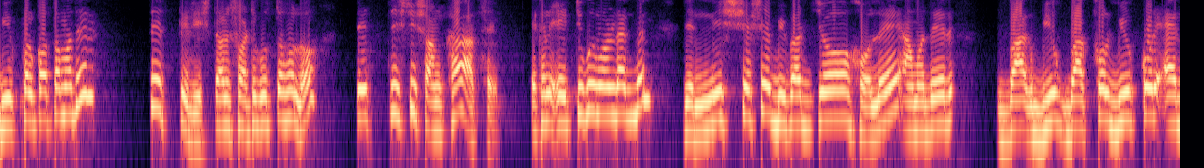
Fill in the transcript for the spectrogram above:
বিয়োগফল কত আমাদের? তেত্রিশ। তাহলে সঠিক উত্তর হলো তেত্রিশটি সংখ্যা আছে। এখানে এইটুকুই মনে রাখবেন যে নিঃশেষে বিভাজ্য হলে আমাদের বিয়োগ বাকফল বিয়োগ করে এক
